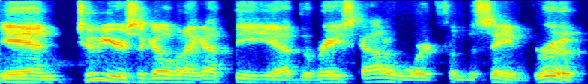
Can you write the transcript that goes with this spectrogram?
and two years ago when i got the uh, the ray scott award from the same group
